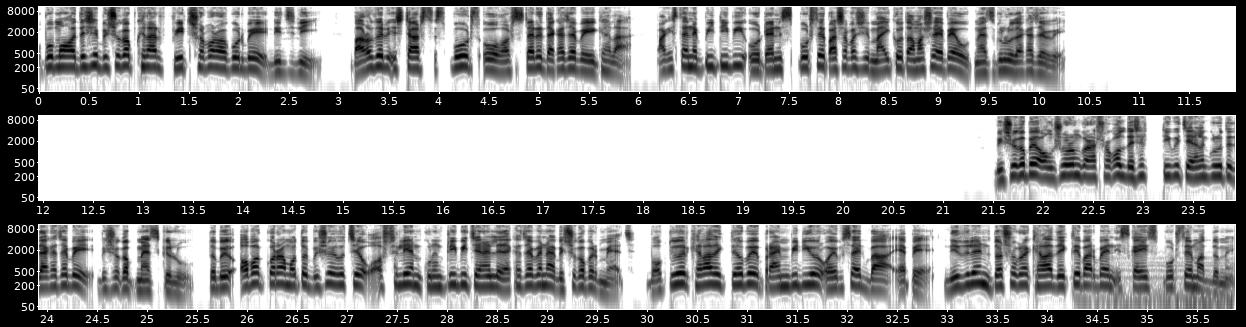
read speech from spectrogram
উপমহাদেশে বিশ্বকাপ খেলার ফিট সরবরাহ করবে ডিজনি। ভারতের স্টার্স স্পোর্টস ও হটস্টারে দেখা যাবে এই খেলা। পাকিস্তানে পিটিভি ও টেন স্পোর্টসের পাশাপাশি মাইকো তামাশা অ্যাপেও ম্যাচগুলো দেখা যাবে। বিশ্বকাপে অংশগ্রহণ করা সকল দেশের টিভি চ্যানেলগুলোতে দেখা যাবে বিশ্বকাপ ম্যাচগুলো। তবে অবাক করার মতো বিষয় হচ্ছে অস্ট্রেলিয়ান কোনো টিভি চ্যানেলে দেখা যাবে না বিশ্বকাপের ম্যাচ। ভক্তদের খেলা দেখতে হবে প্রাইম ভিডিওর ওয়েবসাইট বা অ্যাপে। নিউজিল্যান্ড দর্শকরা খেলা দেখতে পারবেন স্কাই স্পোর্টসের মাধ্যমে।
